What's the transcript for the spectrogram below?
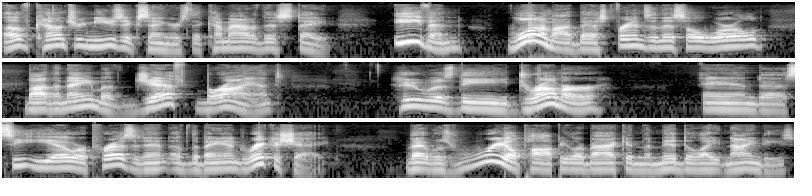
of country music singers that come out of this state. Even one of my best friends in this whole world by the name of Jeff Bryant who was the drummer and uh, CEO or president of the band Ricochet, that was real popular back in the mid to late 90s.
